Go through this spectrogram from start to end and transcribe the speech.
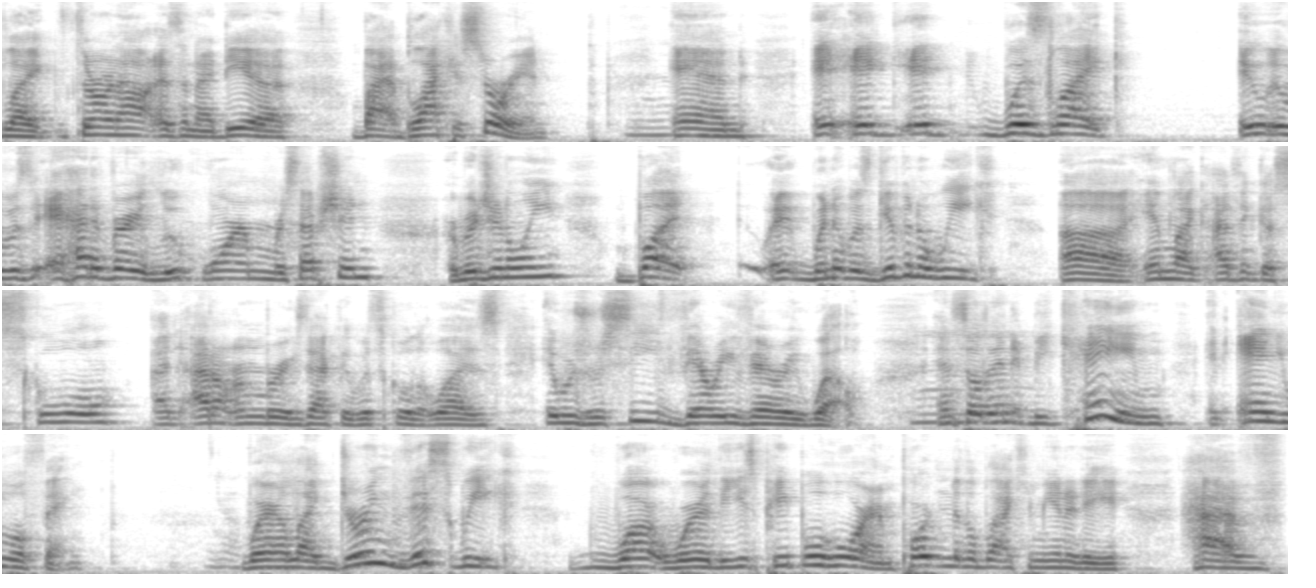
like thrown out as an idea by a black historian, and it, it, it was like, it, it was it had a very lukewarm reception originally, but it, when it was given a week uh, in like I think a school. I, I don't remember exactly what school it was. It was received very very well, and so then it became an annual thing, where like during this week, where, where these people who are important to the black community have,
